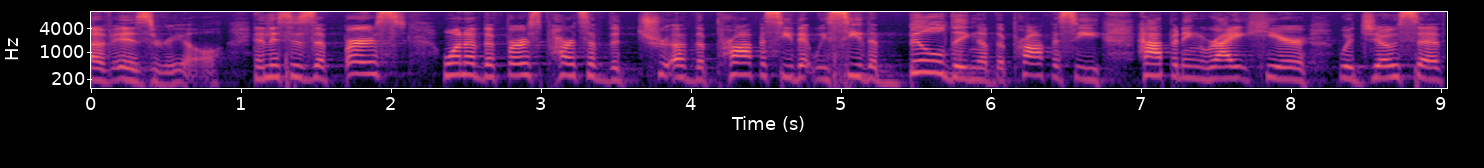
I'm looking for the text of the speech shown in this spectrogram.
of Israel. And this is the first one of the first parts of the tr- of the prophecy that we see the building of the prophecy happening right here with Joseph,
